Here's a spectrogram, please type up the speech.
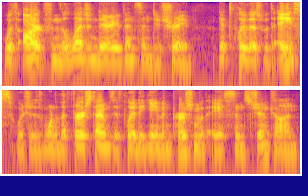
with art from the legendary Vincent Dutrait. Get to play this with Ace, which is one of the first times I've played a game in person with Ace since Gen Con.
